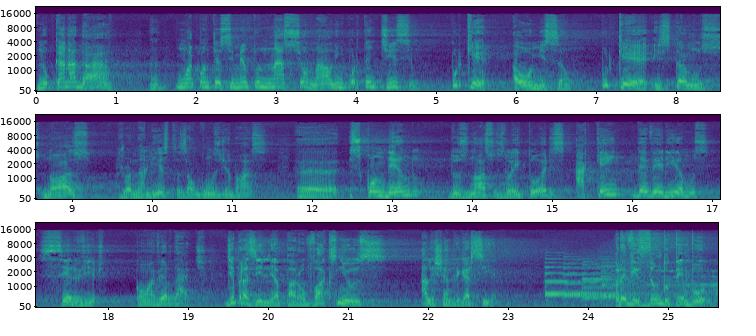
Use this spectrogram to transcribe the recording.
no Canadá né? um acontecimento nacional importantíssimo. Por que a omissão? Porque estamos nós, jornalistas, alguns de nós, eh, escondendo dos nossos leitores a quem deveríamos servir com a verdade. De Brasília para o Vox News, Alexandre Garcia. Previsão do tempo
